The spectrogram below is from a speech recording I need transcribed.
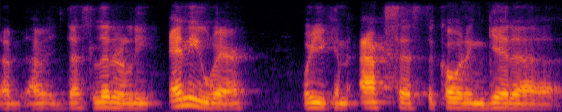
I mean, that's literally anywhere where you can access the code and get a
